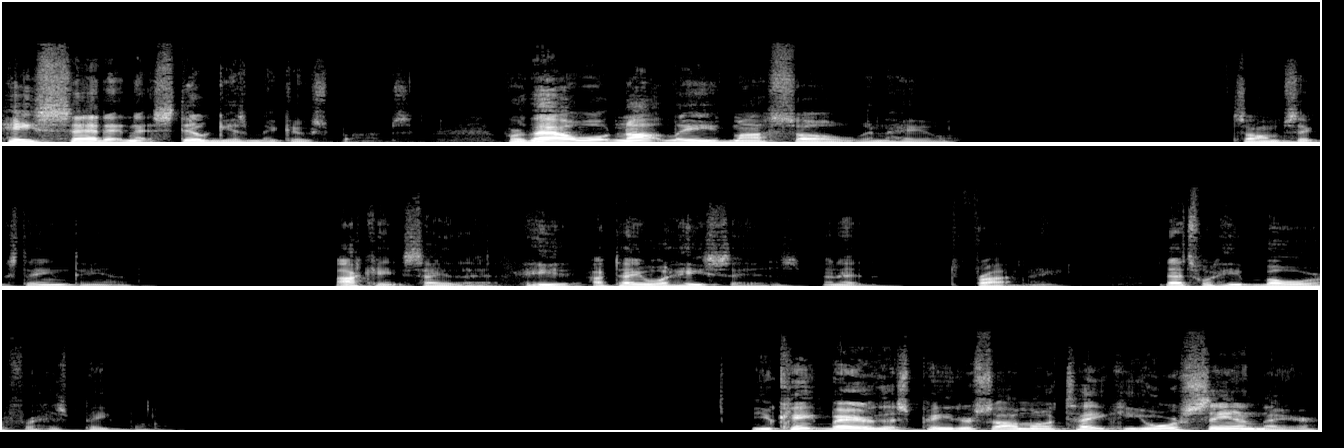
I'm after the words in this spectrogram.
He said it, and it still gives me goosebumps. For thou wilt not leave my soul in hell. Psalm 16:10. I can't say that. He I tell you what he says, and it's frightening. That's what he bore for his people. You can't bear this, Peter, so I'm going to take your sin there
